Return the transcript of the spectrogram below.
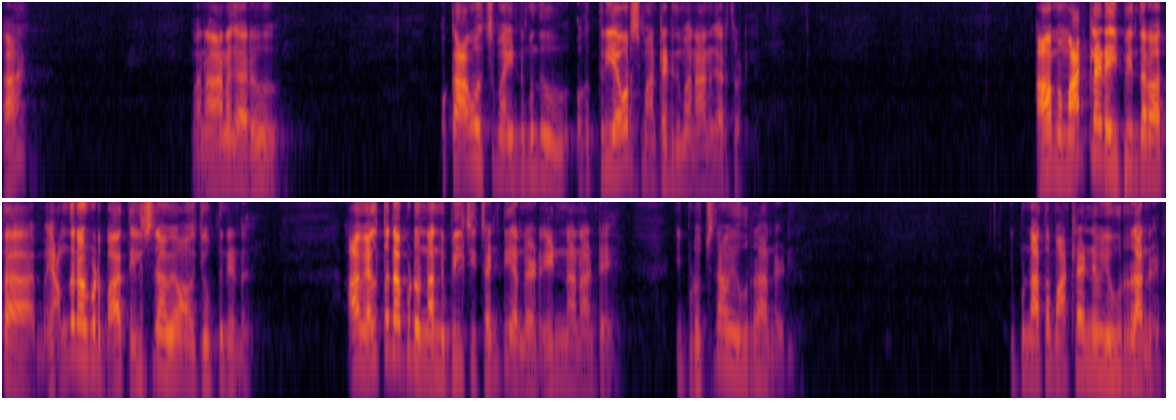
ఆ? మా నాన్నగారు ఒక ఆమె వచ్చి మా ఇంటి ముందు ఒక త్రీ అవర్స్ మాట్లాడింది మా నాన్నగారితో ఆమె మాట్లాడి అయిపోయిన తర్వాత అందరం కూడా బాగా తెలిసినామే ఆమె చెబుతుండే ఆమె వెళ్తున్నప్పుడు నన్ను పిలిచి చంటి అన్నాడు. ఏంటి నాన్న? అంటే ఇప్పుడు వచ్చినామే ఎవర్రా? అన్నాడు. ఇప్పుడు నాతో మాట్లాడినవి ఎవర్రా? అన్నాడు.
